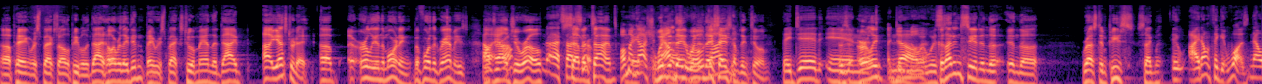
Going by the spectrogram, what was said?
uh, paying respects to all the people that died. However, they didn't pay respects to a man that died uh, yesterday, uh, early in the morning before the Grammys. Al uh, Al Jarreau? Giro, No, that's not seven true. time. oh my They- gosh, When Al did they when did they say something to him? They did in. Was it early? I didn't no, know it was. Because I didn't see it in the in the rest in peace segment. it- I don't think it was. Now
